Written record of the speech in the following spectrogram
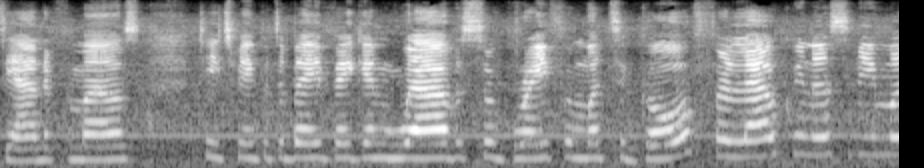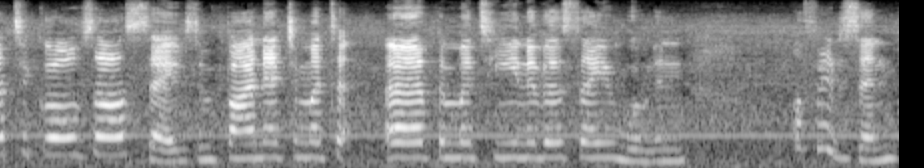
the island from miles. Teach people to be vegan, wow, so grateful for Montagle. For allow Queen us to be Montagles all saves, and find out to Mota Earth and Mota Universe, a woman of citizen.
